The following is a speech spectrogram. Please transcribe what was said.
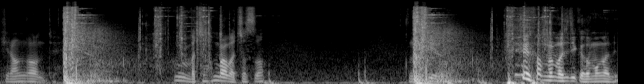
길 한가운데. 한 발 맞췄, 한발 맞췄어. 겁나 뛰네. 한발 맞으니까 도망가네.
